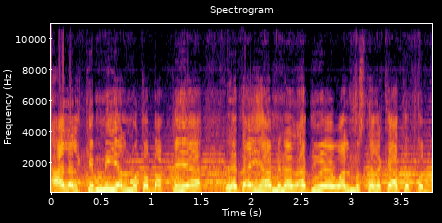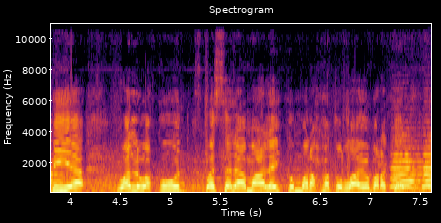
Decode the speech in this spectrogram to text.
على الكمية المتبقية لديها من الأدوية والمستلكات الطبية والوقود. والسلام عليكم ورحمة الله وبركاته.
